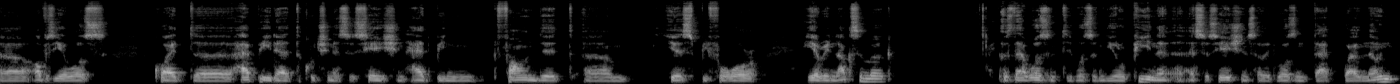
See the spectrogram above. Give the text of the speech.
Uh, obviously, I was quite uh, happy that the Cool Chain Association had been founded um, years before here in Luxembourg, because that wasn't it was an European association, so it wasn't that well known.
